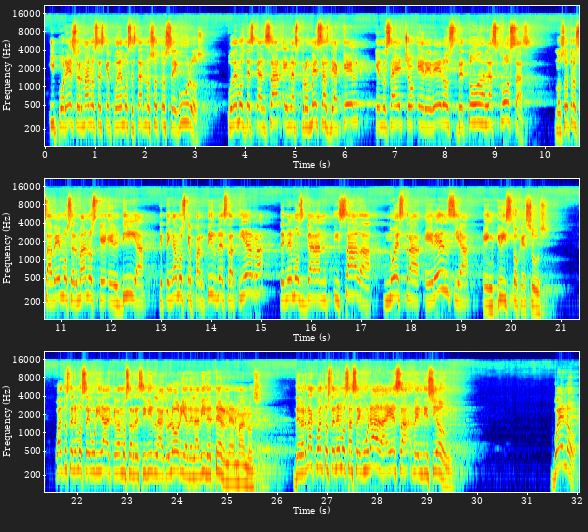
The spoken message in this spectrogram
Y por eso, hermanos, es que podemos estar nosotros seguros, podemos descansar en las promesas de aquel que nos ha hecho herederos de todas las cosas. Nosotros sabemos, hermanos, que el día que tengamos que partir de esta tierra, tenemos garantizada nuestra herencia en Cristo Jesús. ¿Cuántos tenemos seguridad que vamos a recibir la gloria de la vida eterna, hermanos? De verdad, ¿cuántos tenemos asegurada esa bendición? Bueno,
